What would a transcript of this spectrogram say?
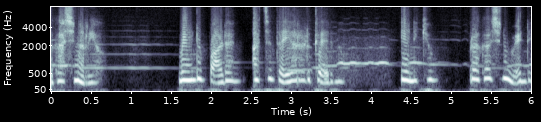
പ്രകാശിനറിയോ? വീണ്ടും പാടാൻ അച്ഛൻ തയ്യാറെടുക്കായിരുന്നു എനിക്കും പ്രകാശിനും വേണ്ടി.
